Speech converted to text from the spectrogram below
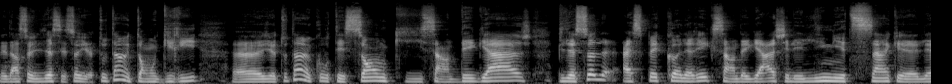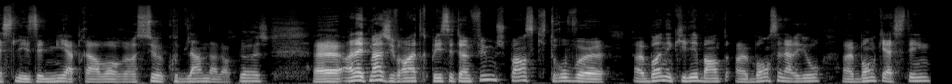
mais dans celui-là, c'est ça, il y a tout le temps un ton gris, euh, il y a tout le temps un côté sombre qui s'en dégage, puis le seul aspect coloré qui s'en dégage, c'est les lignes de sang que laisse les ennemis après avoir reçu un coup de lame dans leur gorge. Euh, honnêtement, j'ai vraiment trippé. C'est un film, je pense, qui trouve euh, un bon équilibre entre un bon scénario, un bon casting,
